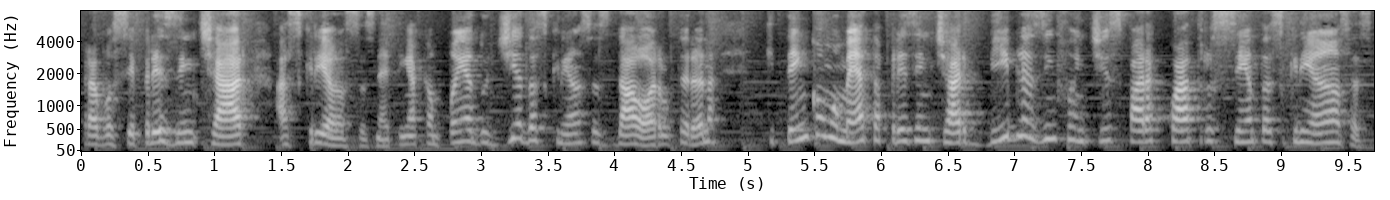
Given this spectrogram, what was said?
para você presentear as crianças, né? Tem a campanha do Dia das Crianças da Hora Luterana, que tem como meta presentear Bíblias infantis para 400 crianças.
